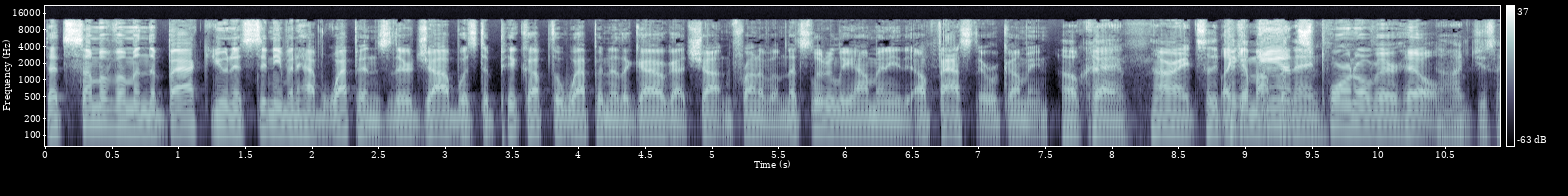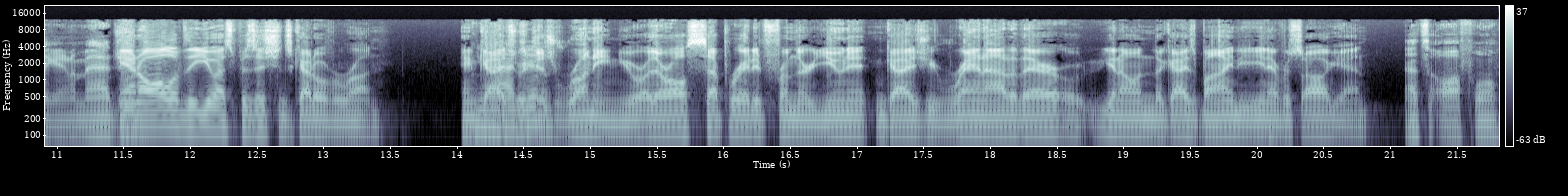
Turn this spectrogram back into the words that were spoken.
that some of them in the back units didn't even have weapons. Their job was to pick up the weapon of the guy who got shot in front of them. That's literally how many, how fast they were coming. Okay. All right. So they Like pick them up and ants then. pouring over their hill. Oh, just like I can imagine. And all of the U.S. positions got overrun. And Can you guys were just running. You were, they're all separated from their unit. And guys, you ran out of there, or, you know, and the guys behind you, you never saw again. That's awful.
